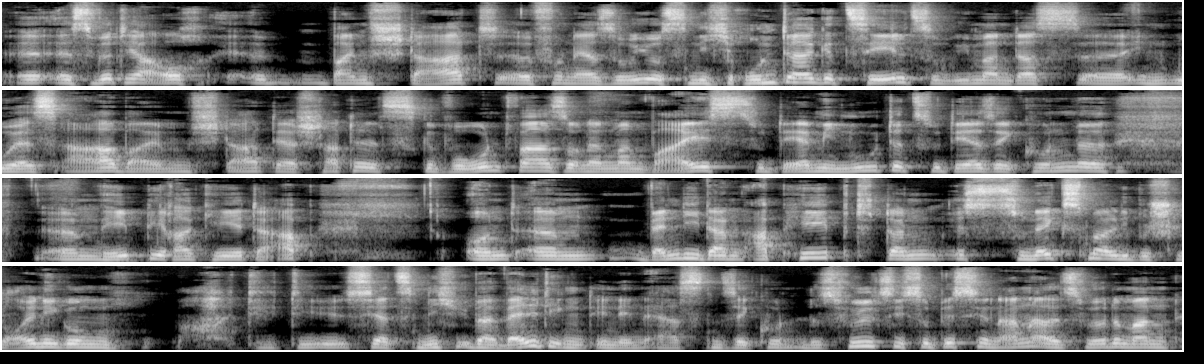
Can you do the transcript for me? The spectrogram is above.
Äh, es wird ja auch äh, beim Start äh, von der Soyuz nicht runtergezählt, so wie man das in USA beim Start der Shuttles gewohnt war, sondern man weiß, zu der Minute, zu der Sekunde ähm, hebt die Rakete ab. Und ähm, wenn die dann abhebt, dann ist zunächst mal die Beschleunigung, ach, die, die ist jetzt nicht überwältigend in den ersten Sekunden. Das fühlt sich so ein bisschen an, als würde man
